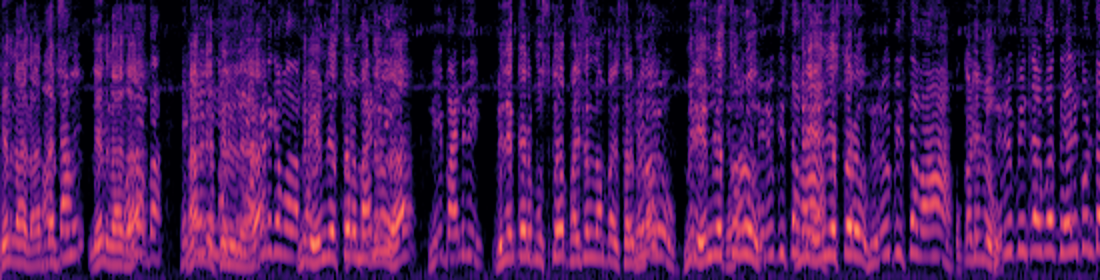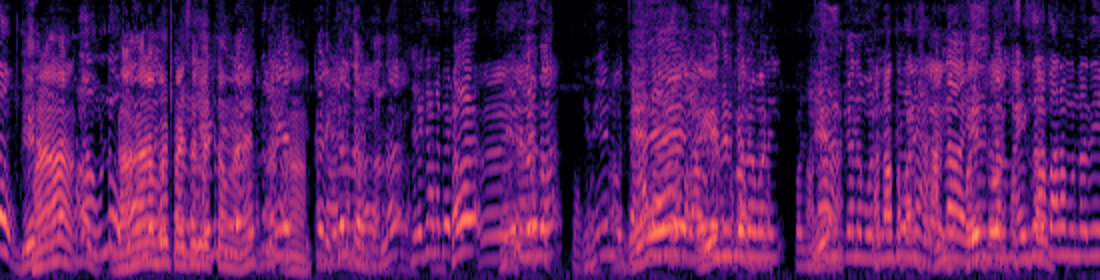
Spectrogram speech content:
నేను కాదా అధ్యక్షుని నేను కాదా. నాకు పోదాంపా. మీరు ఏం చేస్తారో మాకు. తెలియదా నీ బండిది విలేకరు ముసుగులో పైసలు సంపాదిస్తారు మీరు? మీరు ఏం చేస్తారు? మీరు ఏం చేస్తారు నిరూపిస్తావా ఒకటి నువ్వు. నిరూపించకపోతే పోయి పైసలు కానీ మరి ఇక్కడ ఇక్కడ జరుగుతుందా ఏదిరికన. బలం ఉన్నది.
